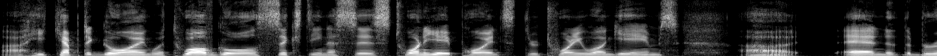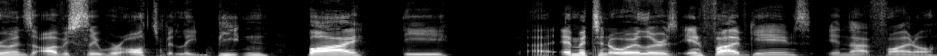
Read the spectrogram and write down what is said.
uh, he kept it going with 12 goals, 16 assists, 28 points through 21 games. Uh, and the Bruins obviously were ultimately beaten by the uh, Edmonton Oilers in five games in that final.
